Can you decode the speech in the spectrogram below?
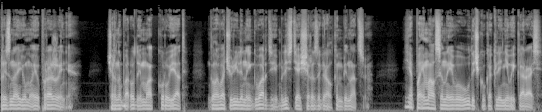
Признаю мое поражение. Чернобородый маг Куруят, глава Чурилиной гвардии, блестяще разыграл комбинацию. Я поймался на его удочку, как ленивый карась.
